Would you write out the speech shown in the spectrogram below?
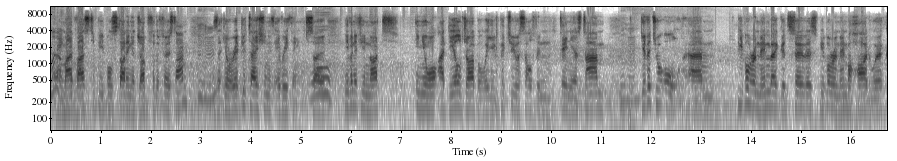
Uh, my advice to people starting a job for the first time is that your reputation is everything. So Ooh. even if you're not in your ideal job or where you picture yourself in 10 years' time, give it your all. Um, people remember good service, people remember hard work.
